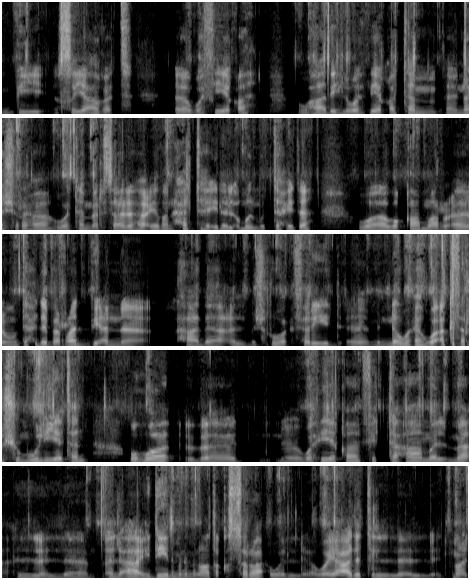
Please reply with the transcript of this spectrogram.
بصياغة آه، وثيقة. وهذه الوثيقة تم نشرها وتم إرسالها أيضا حتى إلى الأمم المتحدة وقام الأمم المتحدة بالرد بأن هذا المشروع فريد من نوعه وأكثر شمولية وهو وثيقة في التعامل مع العائدين من مناطق الصراع وإعادة الإدماج.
